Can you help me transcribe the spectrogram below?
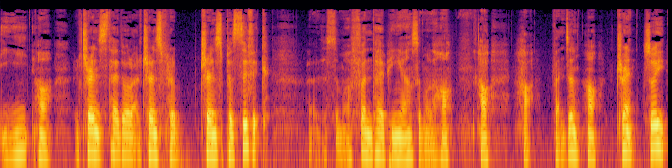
移哈，trans 太多了，trans transpacific，呃，什么泛太平洋什么了哈，好好，反正哈，trans，所以，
